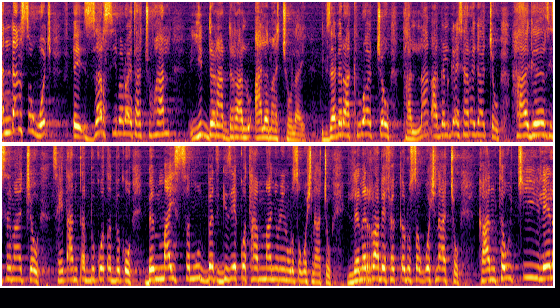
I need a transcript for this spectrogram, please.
አንዳንድ ሰዎች ዘር ሲበሉ አይታችኋል፣ ይደራደራሉ ዓለማቸው ላይ እግዚአብሔር አክብሯቸው ታላቅ አገልጋይ ሲያደርጋቸው ሀገር ሲሰማቸው ሰይጣን ጠብቆ ጠብቆ በማይሰሙበት ጊዜ እኮ ታማኝ ሆነው የኖሩ ሰዎች ናቸው። ለመራብ የፈቀዱ ሰዎች ናቸው። ከአንተ ውጪ ሌላ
